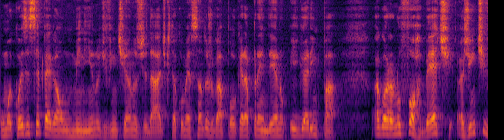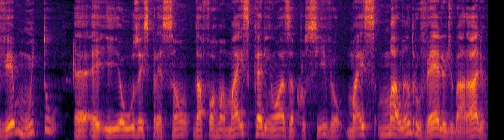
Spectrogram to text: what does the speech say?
Uma coisa é você pegar um menino de 20 anos de idade que está começando a jogar poker, aprendendo e garimpar. Agora, no Forbet, a gente vê muito é, é, e eu uso a expressão da forma mais carinhosa possível, mais malandro velho de baralho,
